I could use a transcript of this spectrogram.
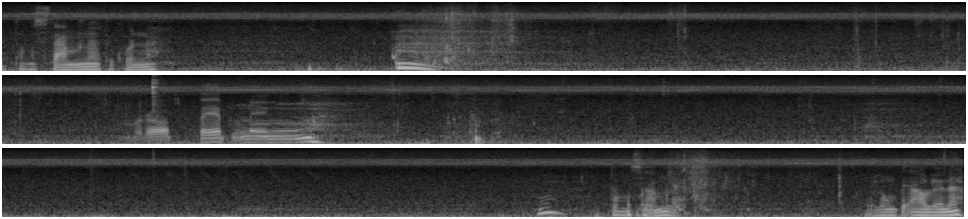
จะต้องซ้ำนะทุกคนนะอืมรอแป๊ บหนึ่งต้องซ้ำแหละเดี๋ยลงไปเอาเลยนะ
